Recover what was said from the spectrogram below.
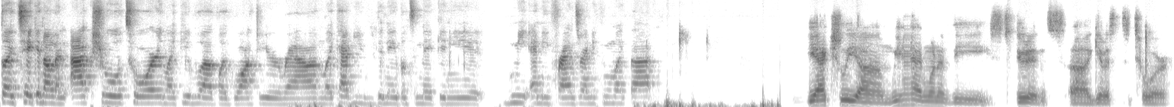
like taken on an actual tour and like people have like walked you around? Like have you been able to make any meet any friends or anything like that? We actually um, we had one of the students uh, give us a tour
